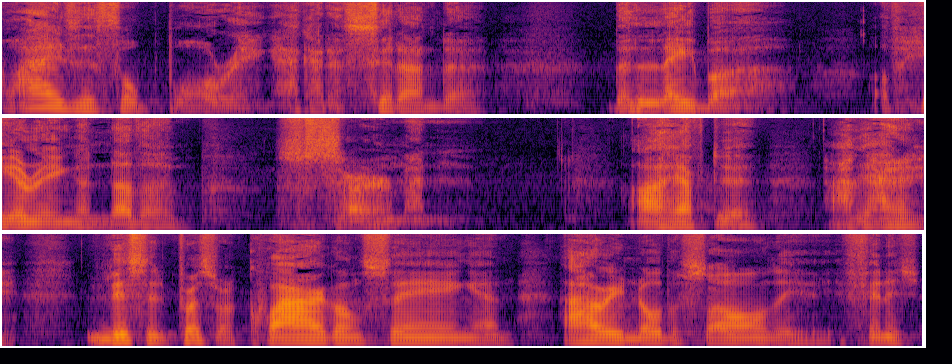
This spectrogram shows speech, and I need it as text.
why is it so boring? I got to sit under the labor of hearing another sermon. I have to, I got to listen. First of all, choir going to sing, and I already know the song. They finish,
